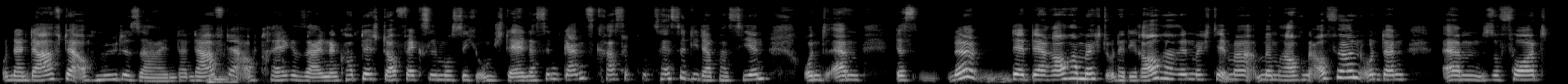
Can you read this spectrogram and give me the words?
Und dann darf der auch müde sein, dann darf mhm. der auch träge sein, dann kommt der Stoffwechsel, muss sich umstellen. Das sind ganz krasse Prozesse, die da passieren. Und ähm, das, ne, der, der Raucher möchte oder die Raucherin möchte immer mit dem Rauchen aufhören und dann ähm, sofort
